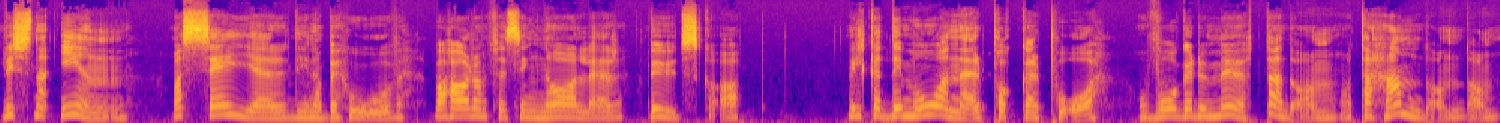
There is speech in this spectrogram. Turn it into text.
lyssna in. Vad säger dina behov? Vad har de för signaler, budskap? Vilka demoner pockar på? Och vågar du möta dem och ta hand om dem?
